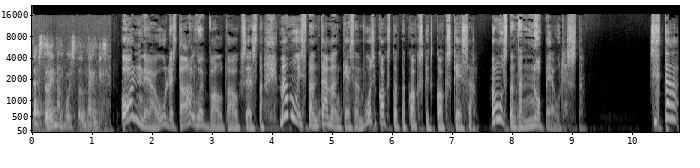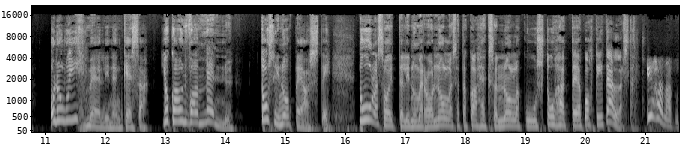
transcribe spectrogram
Tästä minä muistan tämän kesän. Onnea uudesta aluevaltauksesta. Mä muistan tämän kesän, vuosi 2022 kesä. Mä muistan tämän nopeudesta. Siis tää on ollut ihmeellinen kesä, joka on vaan mennyt tosi nopeasti. Tuula soitteli numeroon 0108 06000 ja pohtii tällaista. Ihanaa, kun.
